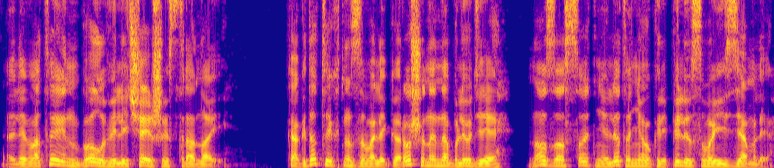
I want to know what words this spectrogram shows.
Леватейн был величайшей страной. Когда-то их называли горошиной на блюде, но за сотни лет они укрепили свои земли.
